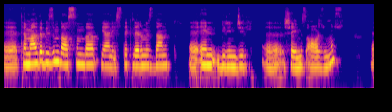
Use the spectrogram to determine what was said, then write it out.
E, temelde bizim de aslında yani isteklerimizden e, en birincil e, şeyimiz, arzumuz e,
